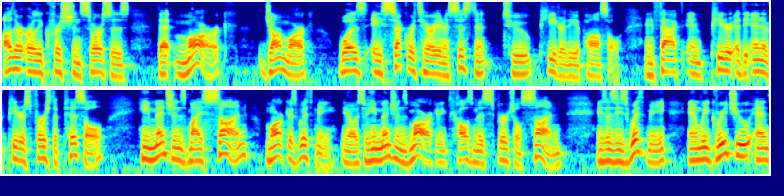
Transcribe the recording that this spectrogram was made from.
other early Christian sources, that Mark, John Mark, was a secretary and assistant to Peter the apostle. In fact, in Peter, at the end of Peter's first epistle, he mentions my son, Mark is with me. You know, so he mentions Mark and he calls him his spiritual son. And he says, He's with me, and we greet you, and,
